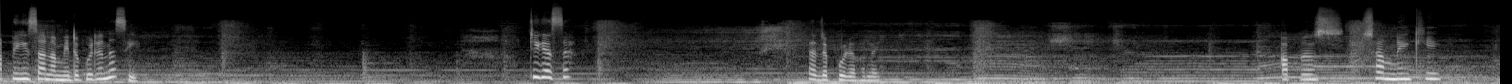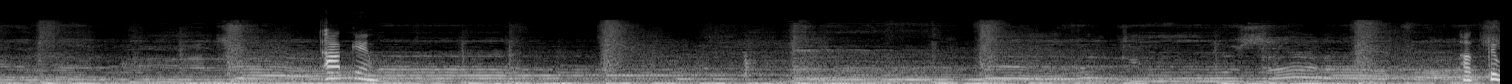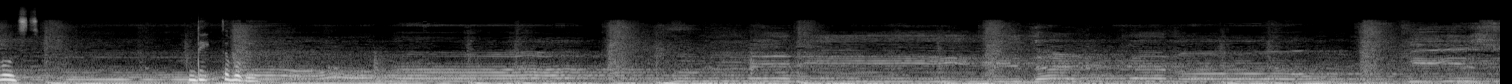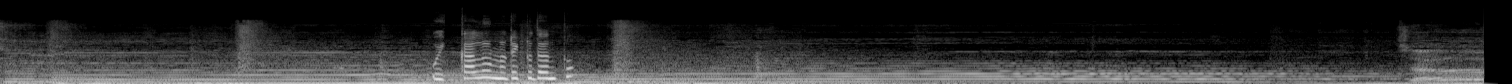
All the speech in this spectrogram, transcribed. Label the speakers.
Speaker 1: আপনি কি চান আমি এটা করে নাছি ঠিক আছে। তাহলে পড়ে হলে আপনার সামনে কি? থাকেন। থাকতে বলছি। দেখতে বলি। ওই কালো নোট একটু দেন তো।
